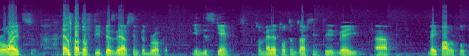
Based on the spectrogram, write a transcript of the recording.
provides a lot of DPS. They are simply broken in this game. So melee totems are simply way, uh, way powerful.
